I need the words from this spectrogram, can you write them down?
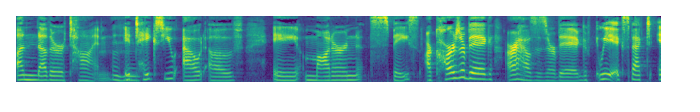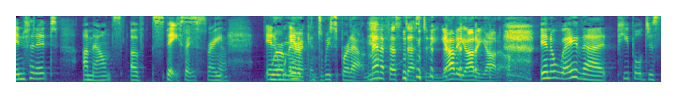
another time. Mm-hmm. It takes you out of a modern space. Our cars are big, our houses are big. We expect infinite amounts of space, space right? Yeah. In We're a, Americans. A, we spread out. Manifest destiny. Yada yada yada. In a way that people just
